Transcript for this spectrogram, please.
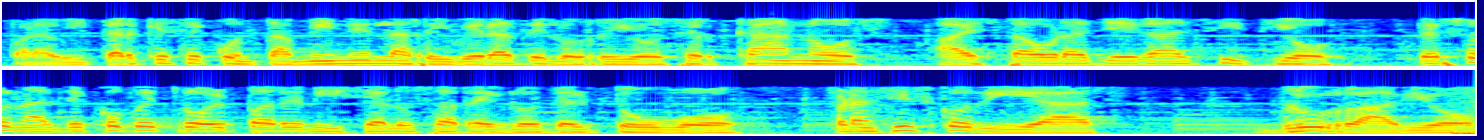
para evitar que se contaminen las riberas de los ríos cercanos. A esta hora llega al sitio personal de Copetrol para iniciar los arreglos del tubo. Francisco Díaz, Blue Radio.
